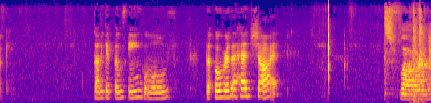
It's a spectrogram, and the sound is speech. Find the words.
Okay. Gotta get those angles. The over the head shot. Flour.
